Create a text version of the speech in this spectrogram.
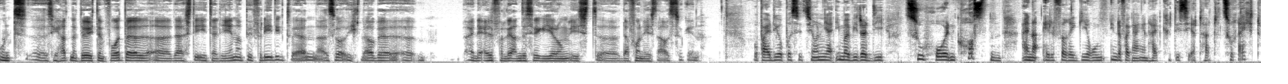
Und äh, sie hat natürlich den Vorteil, äh, dass die Italiener befriedigt werden. Also ich glaube, äh, eine Elfer Landesregierung ist, äh, davon ist auszugehen. Wobei die Opposition ja immer wieder die zu hohen Kosten einer Elferregierung in der Vergangenheit kritisiert hat. Zu Recht.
